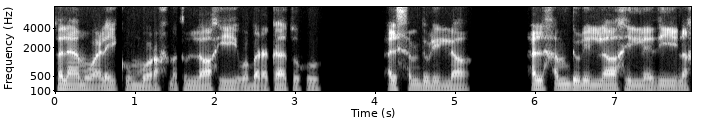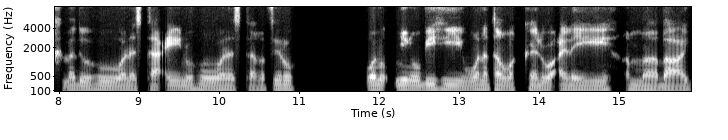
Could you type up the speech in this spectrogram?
السلام عليكم ورحمة الله وبركاته الحمد لله الحمد لله الذي نحمده ونستعينه ونستغفره ونؤمن به ونتوكل عليه أما بعد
